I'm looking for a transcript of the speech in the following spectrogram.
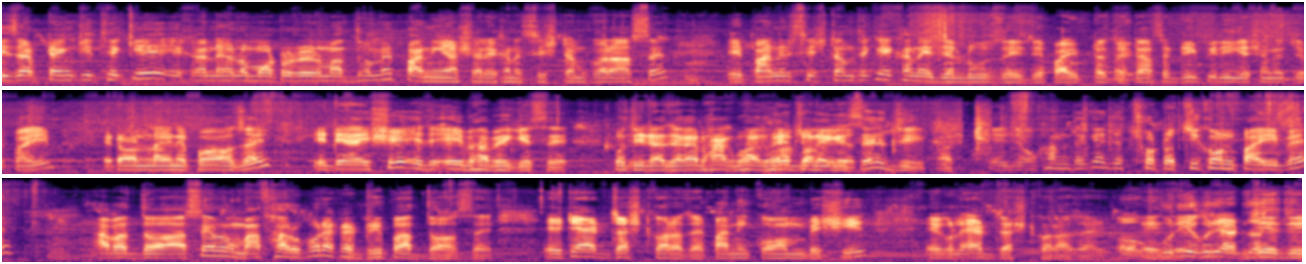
রিজার্ভ ট্যাঙ্কি থেকে এখানে হলো মোটরের মাধ্যমে পানি আসার এখানে সিস্টেম করা আছে। এই পানির সিস্টেম থেকে এখানে এই যে লুজ এই যে পাইপটা যেটা আছে ড্রিপ ইরিগেশনের যে পাইপ এটা অনলাইনে পাওয়া যায়। এটা এসে এই যে এইভাবে গেছে। প্রতিটা জায়গায় ভাগ ভাগ হয়ে চলে গেছে। জি। আচ্ছা। এই যে ওখান থেকে যে ছোট চিকন পাইপে আবার দেওয়া আছে এবং মাথার উপর একটা ড্রিপার দেওয়া আছে। এটা অ্যাডজাস্ট করা যায়। পানি কম বেশি। এগুলো অ্যাডজাস্ট করা যায়। ঘুরিয়ে ঘুরিয়ে জি জি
